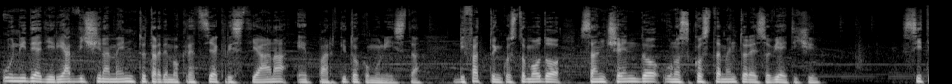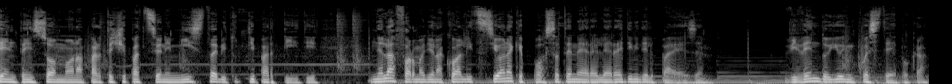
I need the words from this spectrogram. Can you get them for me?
un'idea di riavvicinamento tra democrazia cristiana e partito comunista, di fatto in questo modo sancendo uno scostamento dai sovietici, si tenta insomma una partecipazione mista di tutti i partiti, nella forma di una coalizione che possa tenere le redini del paese. Vivendo io in quest'epoca,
